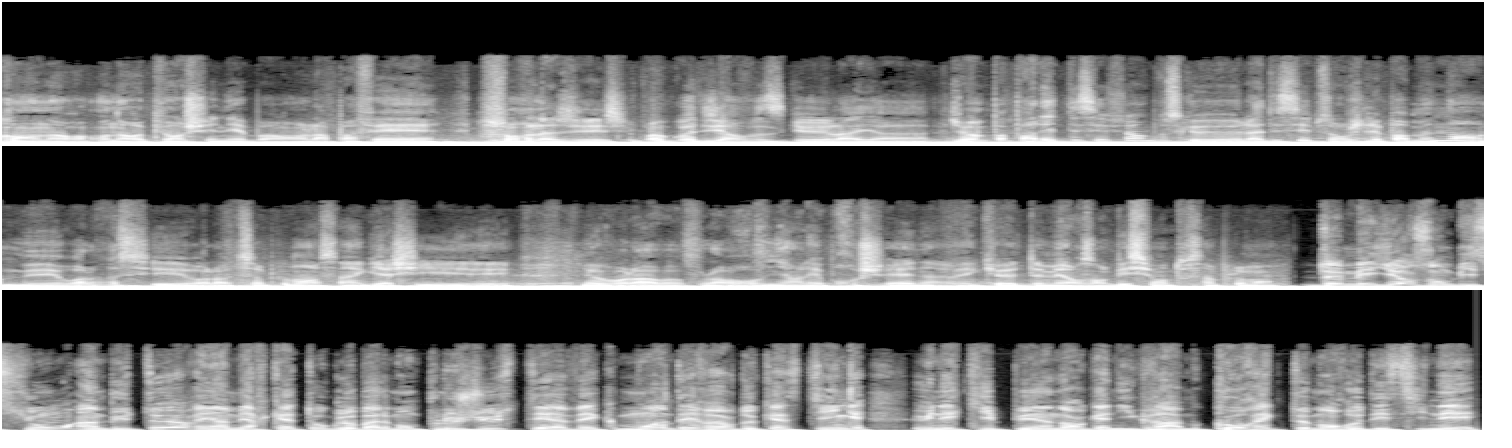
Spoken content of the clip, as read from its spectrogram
Quand on, a, on, aurait pu enchaîner, bah on l'a pas fait. Là, je sais pas quoi dire parce que là, il y a. J'ai même pas parlé de déception parce que la déception, je l'ai pas maintenant. Mais voilà, c'est voilà, tout simplement, c'est un gâchis et, et voilà, va falloir revenir les prochaines avec de meilleures ambitions, tout simplement. De meilleures ambitions, un buteur et un mercato globalement plus juste et avec moins d'erreurs de casting, une équipe et un organigramme correctement redessinés,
